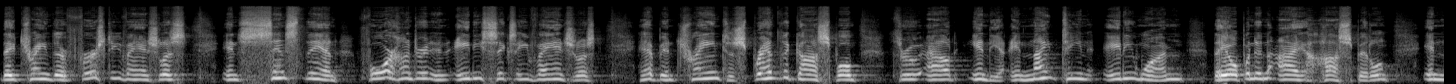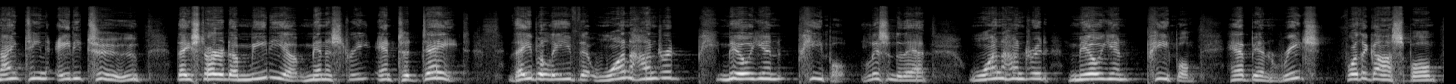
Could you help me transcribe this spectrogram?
they trained their first evangelists, and since then, 486 evangelists have been trained to spread the gospel throughout India. In 1981, they opened an eye hospital. In 1982, they started a media ministry, and to date, they believe that 100 million people, listen to that, 100 million people have been reached for the gospel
